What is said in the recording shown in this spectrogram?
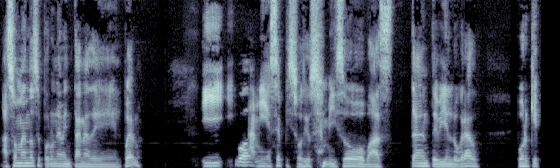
asomándose por una ventana del pueblo. Y a mí ese episodio se me hizo bastante bien logrado, porque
